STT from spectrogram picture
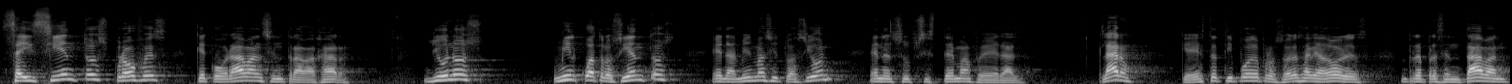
600 profes que cobraban sin trabajar y unos 1.400 en la misma situación en el subsistema federal. Claro que este tipo de profesores aviadores representaban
